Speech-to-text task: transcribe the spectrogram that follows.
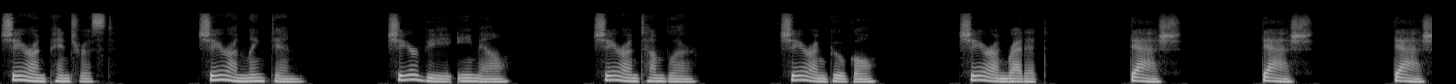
Share on Pinterest. Share on LinkedIn. Share via email. Share on Tumblr. Share on Google. Share on Reddit. Dash. Dash. Dash.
